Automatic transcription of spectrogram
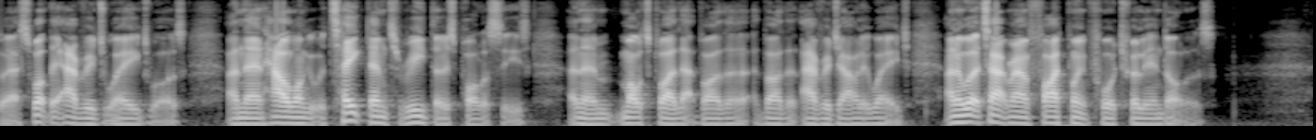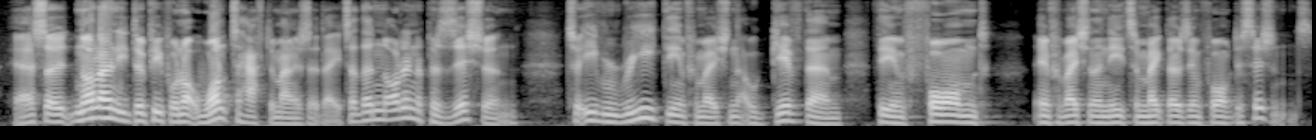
US, what the average wage was, and then how long it would take them to read those policies, and then multiply that by the by the average hourly wage, and it worked out around 5.4 trillion dollars. Yeah, so not only do people not want to have to manage their data, they're not in a position to even read the information that will give them the informed information they need to make those informed decisions.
